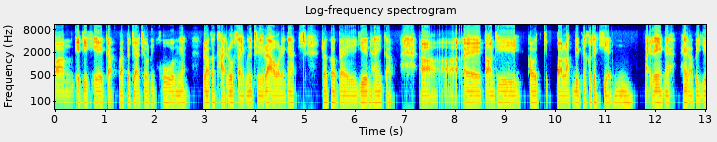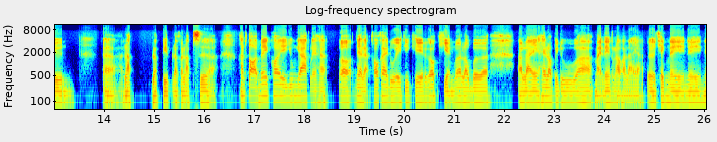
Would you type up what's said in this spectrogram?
วาง ATK กับบัตรประชาชนคู่อย่างเงี้ยเราก็ถ่ายรูปใส่มือถือเราอะไรเงี้ยแล้วก็ไปยื่นให้กับเอ่อไอตอนที่เขาตอนรับบิบเนี่ยเขาจะเขียนหมายเลขไงให้เราไปยื่นเอ่อรับ รับบิบแล้วก็รับเสื้อ ขั้นตอนไม่ค่อยยุ่งยากเลยฮะ ก็เนี่ยแหละเขาแค่ดู ATK แล้วก็เขียนว่าเราเบอร์อะไรให้เราไปดูว่าหมายเลขเราอะไรอะเออเช็คในในใน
